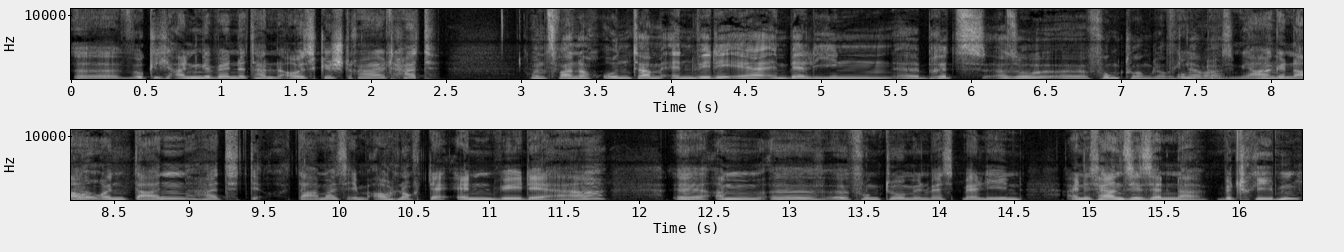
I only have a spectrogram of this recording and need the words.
äh, wirklich angewendet hat und ausgestrahlt hat. Und zwar noch unterm NWDR in Berlin, äh, Britz, also äh, Funkturm, glaube ich. Ne, war's? Ja, Mhm, genau. Und dann hat damals eben auch noch der NWDR äh, am äh, Funkturm in Westberlin einen Fernsehsender betrieben,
